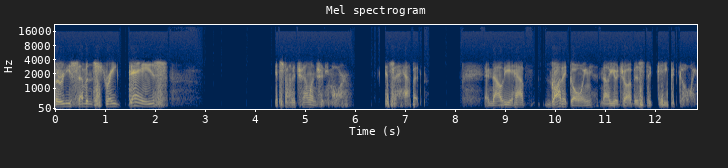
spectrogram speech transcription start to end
37 straight days, it's not a challenge anymore. It's a habit. And now that you have got it going, now your job is to keep it going.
